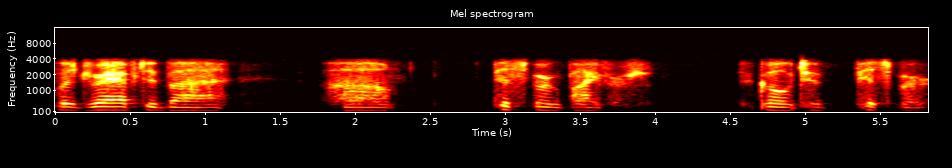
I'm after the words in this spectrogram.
was drafted by uh, Pittsburgh Pipers to go to Pittsburgh.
